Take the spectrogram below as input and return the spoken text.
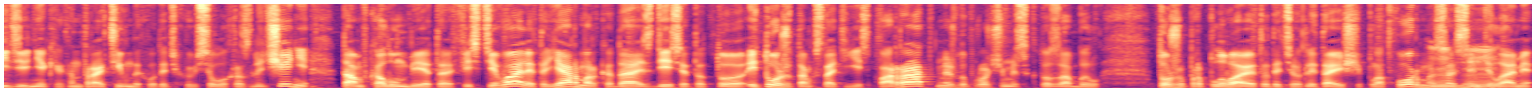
виде неких интерактивных вот этих веселых развлечений. Там в Колумбии это фестиваль, это ярмарка, да, здесь это то... И тоже там, кстати, есть парад, между прочим, если кто забыл. Тоже проплывают вот эти вот летающие платформы со всеми делами.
